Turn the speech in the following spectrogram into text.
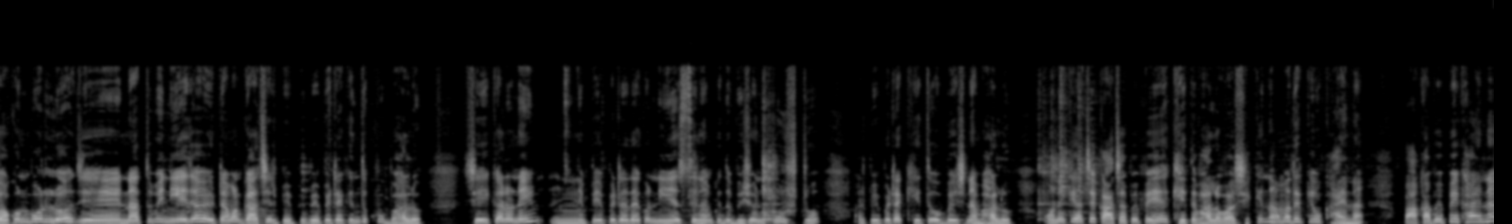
তখন বলল যে, না, তুমি নিয়ে যাও, এটা আমার গাছের পেঁপে। পেঁপেটা কিন্তু খুব ভালো। সেই কারণেই পেঁপেটা দেখো নিয়ে এসেছিলাম, কিন্তু ভীষণ পুষ্ট। আর পেঁপেটা খেতেও বেশ না ভালো। অনেকে আছে কাঁচা পেঁপে খেতে ভালোবাসে। কিন্তু আমাদের কেউ খায় না। পাকা পেঁপে খায় না,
